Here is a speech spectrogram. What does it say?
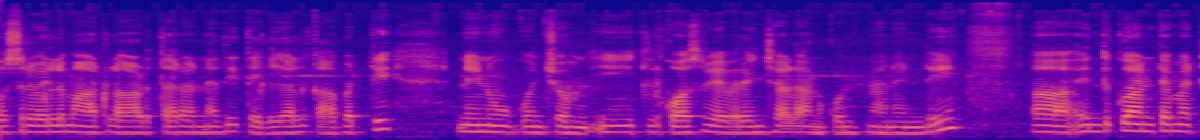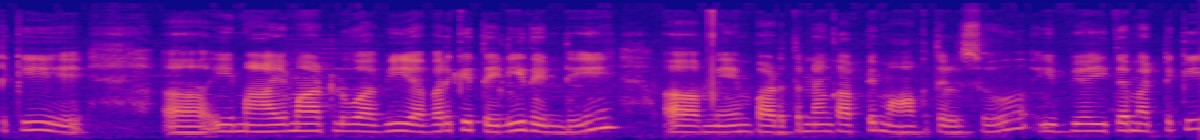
ఊసరవెల్లి మాటలు ఆడతారు అన్నది తెలియాలి కాబట్టి నేను కొంచెం వీటి కోసం వివరించాలనుకుంటున్నానండి. ఎందుకు అంటే మట్టుకి ఈ మాయమాటలు అవి ఎవరికి తెలియదండి మేము పడుతున్నాం కాబట్టి మాకు తెలుసు. ఇవి అయితే మట్టికి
